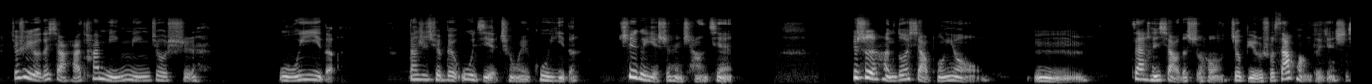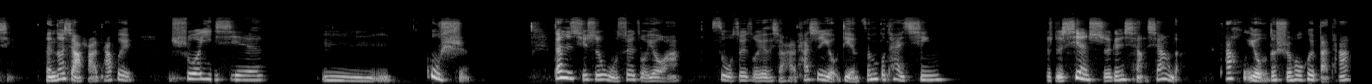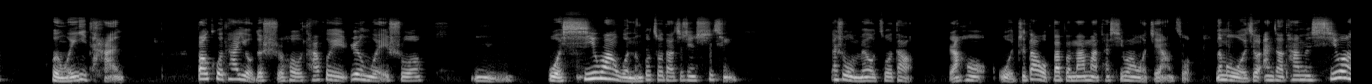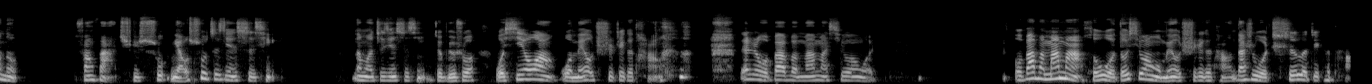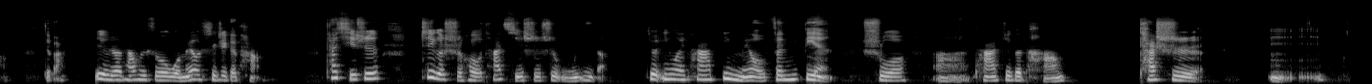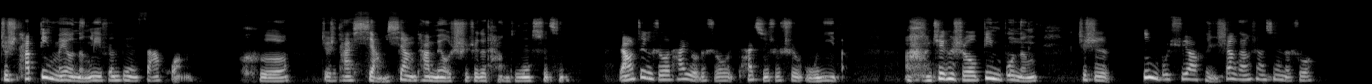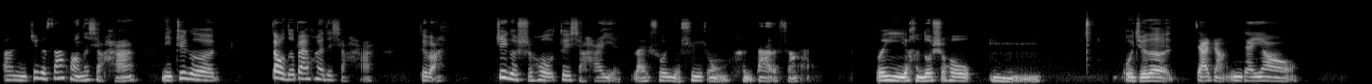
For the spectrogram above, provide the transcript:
就是有的小孩他明明就是无意的，但是却被误解成为故意的，这个也是很常见。就是很多小朋友，嗯。在很小的时候，就比如说撒谎这件事情，很多小孩他会说一些嗯故事，但是其实五岁左右啊，四五岁左右的小孩他是有点分不太清，就是现实跟想象的，他有的时候会把它混为一谈，包括他有的时候他会认为说，嗯，我希望我能够做到这件事情，但是我没有做到，然后我知道我爸爸妈妈他希望我这样做，那么我就按照他们希望的。方法去说描述这件事情，那么这件事情就比如说，我希望我没有吃这个糖，但是我爸爸妈妈希望我，我爸爸妈妈和我都希望我没有吃这个糖，但是我吃了这颗糖，对吧？这个时候他会说我没有吃这个糖，他其实这个时候他其实是无意的，就因为他并没有分辨说啊，他这个糖，他是，嗯，就是他并没有能力分辨撒谎和就是他想象他没有吃这个糖这件事情。然后这个时候他有的时候他其实是无意的啊，这个时候并不能就是并不需要很上纲上线的说啊，你这个撒谎的小孩，你这个道德败坏的小孩，对吧？这个时候对小孩也来说也是一种很大的伤害。所以很多时候，嗯，我觉得家长应该要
